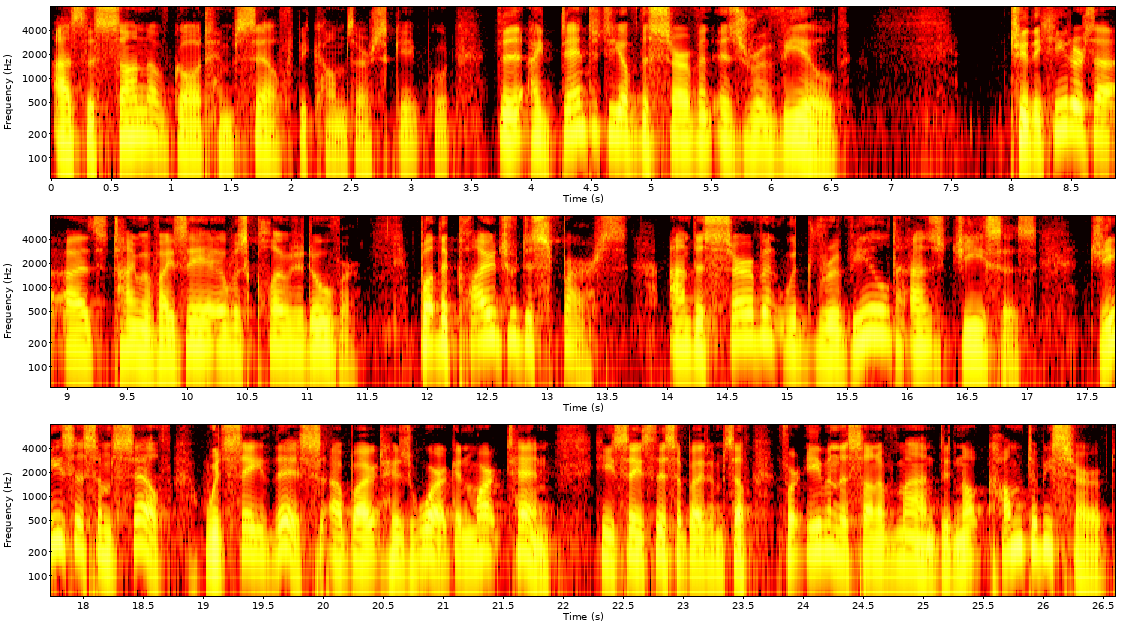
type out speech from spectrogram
as the Son of God Himself becomes our scapegoat. The identity of the servant is revealed to the hearers at, the time of Isaiah, it was clouded over. But the clouds would disperse, and the servant would revealed as Jesus. Jesus himself would say this about his work. In Mark 10, he says this about himself For even the Son of Man did not come to be served,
